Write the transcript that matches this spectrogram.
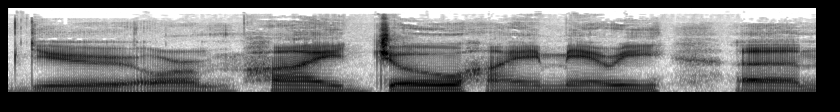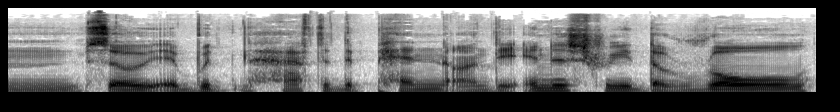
Dear or Hi Joe, Hi Mary. Um, so it would have to depend on the industry, the role,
